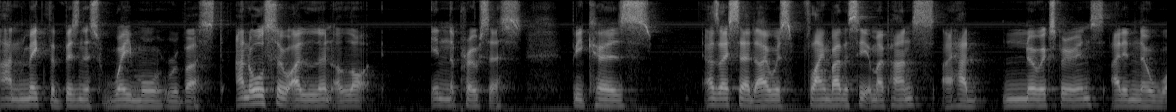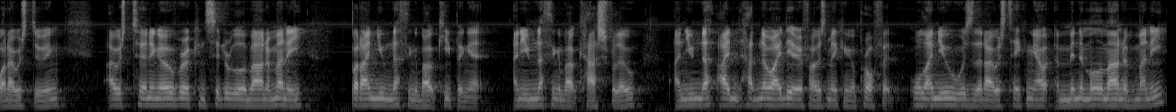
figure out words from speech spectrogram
and make the business way more robust. And also, I learned a lot in the process because, as I said, I was flying by the seat of my pants. I had no experience, I didn't know what I was doing. I was turning over a considerable amount of money, but I knew nothing about keeping it. I knew nothing about cash flow. I knew no, I had no idea if I was making a profit. All I knew was that I was taking out a minimal amount of money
